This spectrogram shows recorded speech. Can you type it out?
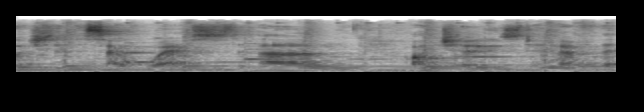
which is in the southwest, um, I chose to have the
